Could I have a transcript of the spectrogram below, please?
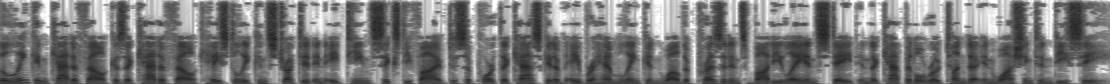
The Lincoln catafalque is a catafalque hastily constructed in 1865 to support the casket of Abraham Lincoln while the president's body lay in state in the Capitol Rotunda in Washington, D.C.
